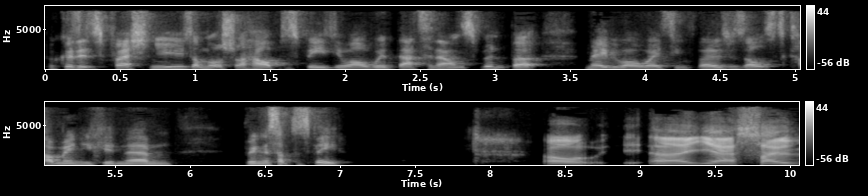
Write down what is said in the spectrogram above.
because it's fresh news, I'm not sure how up to speed you are with that announcement, but maybe while waiting for those results to come in, you can um, bring us up to speed. Oh, uh, yeah. So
